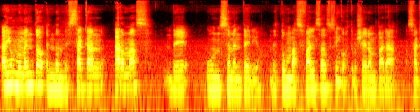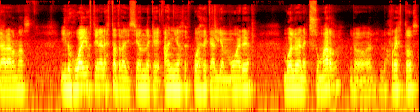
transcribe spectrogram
hay un momento en donde sacan armas de un cementerio, de tumbas falsas Sí. que construyeron para sacar armas. Y los guayos tienen esta tradición de que años después de que alguien muere, vuelven a exhumar lo- los restos,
